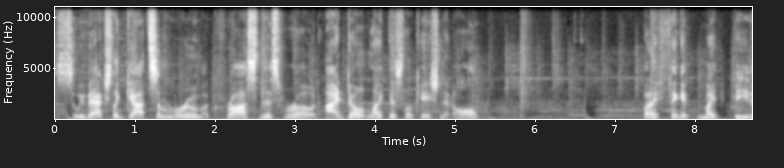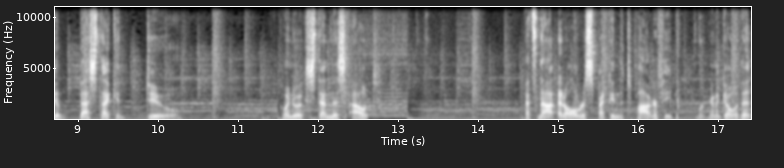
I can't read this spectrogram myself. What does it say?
So we've actually got some room across this road. I don't like this location at all. But I think it might be the best I can do. I'm going to extend this out. That's not at all respecting the topography, but we're going to go with it.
